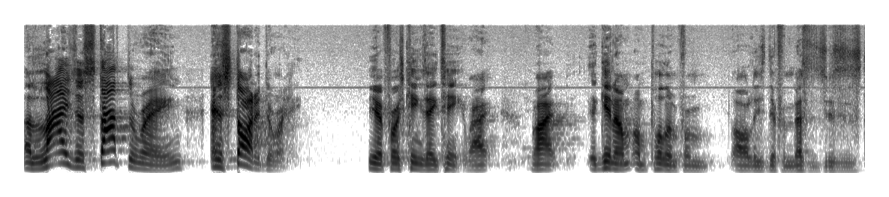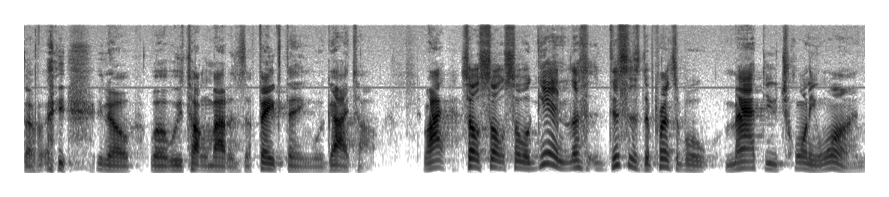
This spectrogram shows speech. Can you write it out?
Elijah stopped the rain and started the rain. Yeah, 1 Kings 18, right? Right. Again, I'm, I'm pulling from all these different messages and stuff. you know, well, we are talking about it's a faith thing with guy talk right? So, so, so again, this is the principle, Matthew 21.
